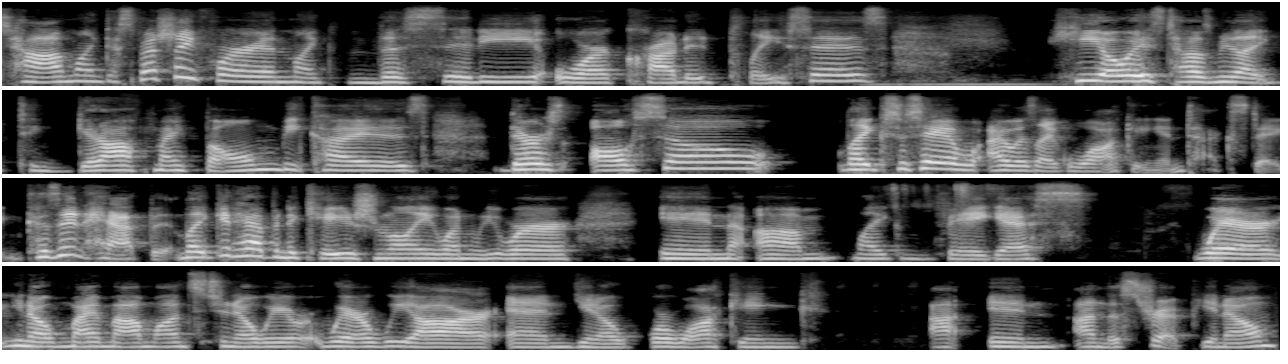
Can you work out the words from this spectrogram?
Tom, like, especially if we're in like the city or crowded places, he always tells me like to get off my phone because there's also like so say I, I was like walking and texting because it happened like it happened occasionally when we were in um like Vegas where you know my mom wants to know where where we are and you know we're walking uh, in on the strip you know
